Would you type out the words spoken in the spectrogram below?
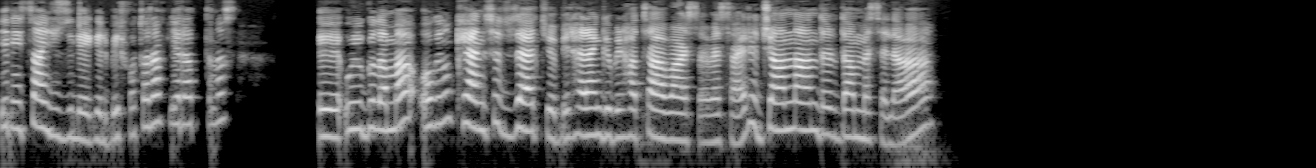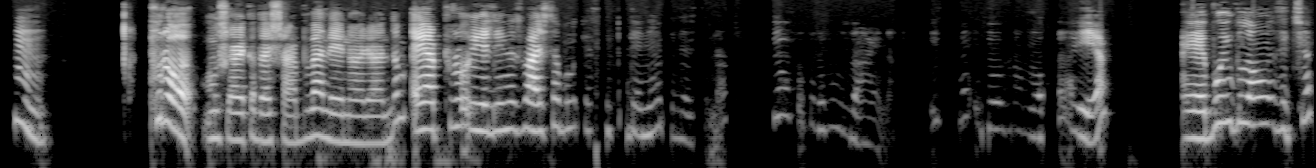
Bir insan yüzüyle ilgili bir fotoğraf yarattınız e, uygulama onun kendisi düzeltiyor bir herhangi bir hata varsa vesaire. Canlandırdan mesela. Hmm. Pro'muş arkadaşlar. Bu ben de yeni öğrendim. Eğer Pro üyeliğiniz varsa bunu kesinlikle deneyebilirsiniz. Diğer fotoğrafımız da aynı. İsmi Instagram.ai. E, bu uygulamamız için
